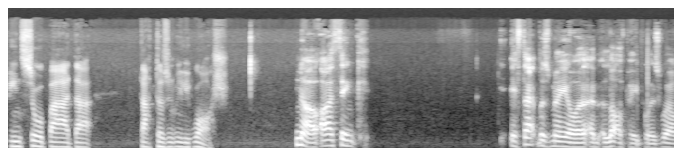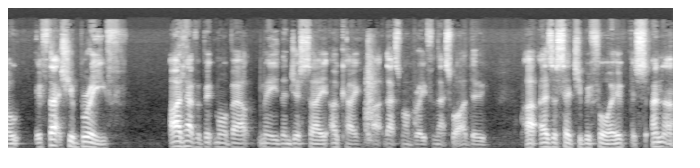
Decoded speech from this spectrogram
been so bad that that doesn't really wash? No, I think if that was me or a lot of people as well, if that's your brief, I'd have a bit more about me than just say, okay, uh, that's my brief and that's what I do. Uh, as I said to you before, and uh,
